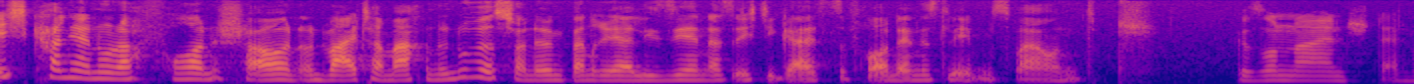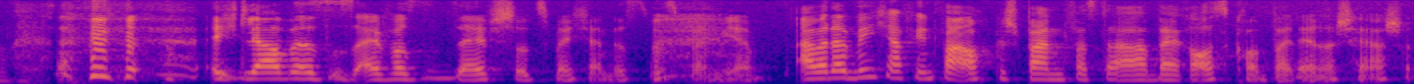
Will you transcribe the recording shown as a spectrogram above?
Ich kann ja nur nach vorne schauen und weitermachen. Und du wirst schon irgendwann realisieren, dass ich die geilste Frau deines Lebens war. Und pff. gesunde Einstellung. ich glaube, es ist einfach so ein Selbstschutzmechanismus bei mir. Aber da bin ich auf jeden Fall auch gespannt, was dabei rauskommt bei der Recherche.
